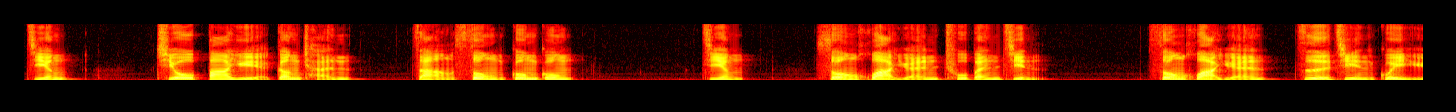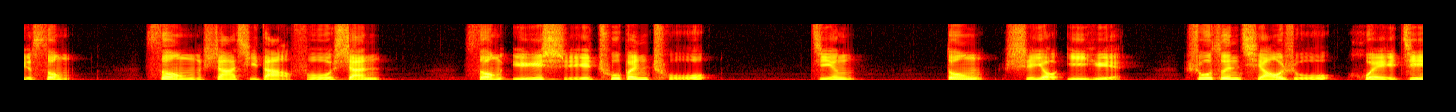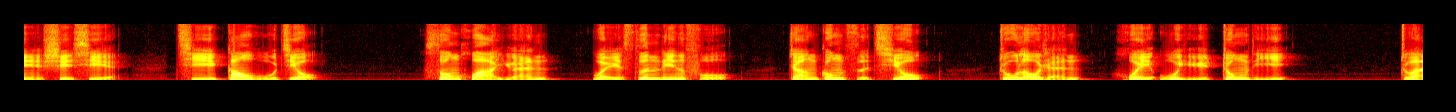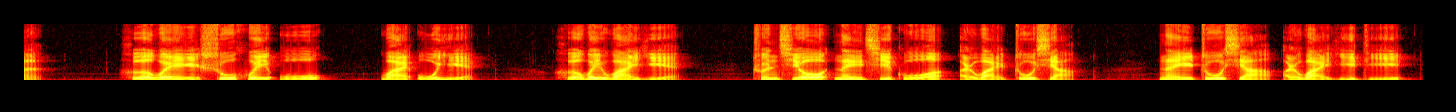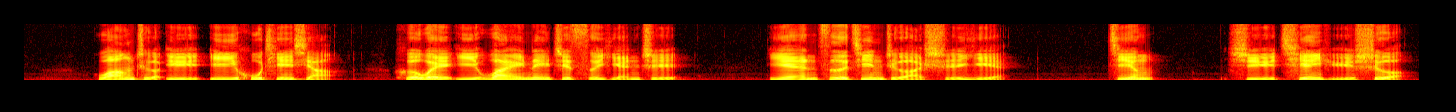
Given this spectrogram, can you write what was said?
经秋八月庚辰，葬宋公公。经宋化元出奔晋。宋化元自晋归于宋。宋杀其大夫山。宋于时出奔楚，经冬时有一月，叔孙侨如会晋士谢，其高无咎。宋化元为孙林甫，郑公子秋，朱楼人会吴于钟离。传何谓书会吴？外吴也。何谓外也？春秋内其国而外诸夏，内诸夏而外夷狄。王者欲一乎天下，何谓以外内之辞言之？言自尽者始也。经许千余社。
